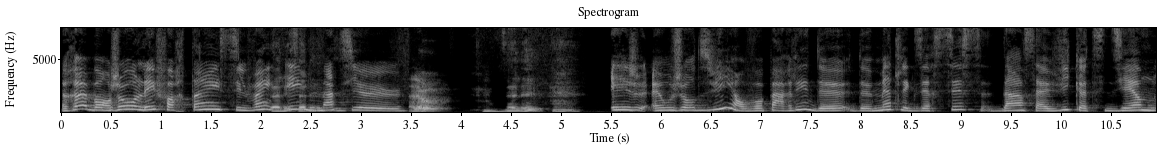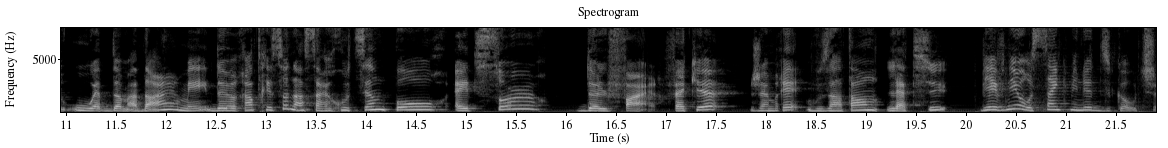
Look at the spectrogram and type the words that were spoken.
Rebonjour les Fortins, Sylvain et Mathieu. Allô? Salut. Et aujourd'hui, on va parler de, de mettre l'exercice dans sa vie quotidienne ou hebdomadaire, mais de rentrer ça dans sa routine pour être sûr de le faire. Fait que j'aimerais vous entendre là-dessus. Bienvenue aux 5 minutes du coach.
